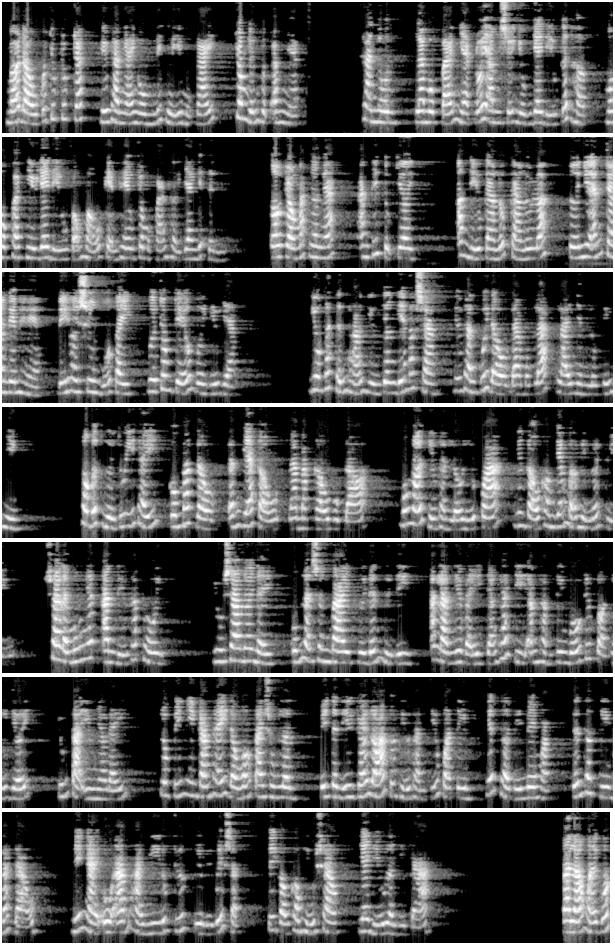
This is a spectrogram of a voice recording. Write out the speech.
Mở đầu có chút trúc trắc, Thiệu Thành ngại ngùng liếc người yêu một cái, trong lĩnh vực âm nhạc. Canon là một bản nhạc đối âm sử dụng giai điệu kết hợp, một hoặc nhiều giai điệu phỏng mẫu kèm theo trong một khoảng thời gian nhất định. Cô trầu mắt ngơ ngác, anh tiếp tục chơi. Âm điệu càng lúc càng lưu loát, tựa như ánh trăng đêm hè, bị hơi sương bủa vây, vừa trong trẻo vừa dịu dàng. Dương khách thỉnh thoảng dừng chân ghé mắt sang, Thiệu Thành cúi đầu đà một lát lại nhìn Lục Viễn Nhiên, không ít người chú ý thấy, cô bắt đầu đánh giá cậu, làm mặt cậu vụt đỏ. Muốn nói chuyện thành lộ liễu quá, nhưng cậu không dám mở miệng nói chuyện. Sao lại muốn nhắc anh điệu thấp thôi? Dù sao nơi này cũng là sân bay, người đến người đi. Anh làm như vậy chẳng khác gì âm thầm tuyên bố trước toàn thế giới. Chúng ta yêu nhau đấy. Lục vĩ nhiên cảm thấy đầu ngón tay sung lên, bị tình yêu trói lóa của Thiệu Thành chiếu qua tim, nhất thời bị mê hoặc, đến thất nhiên bác đảo. Mấy ngày u ám hoài nghi lúc trước đều bị quét sạch, tuy còn không hiểu sao, giai điệu là gì cả. Bà lão ngoại quốc,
